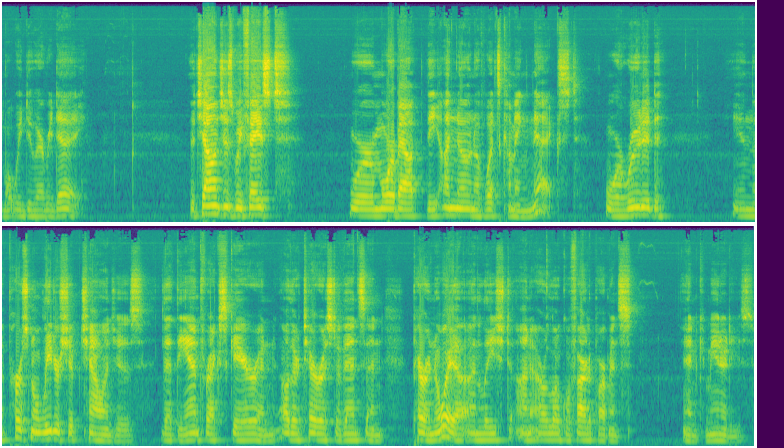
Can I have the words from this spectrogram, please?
what we do every day. The challenges we faced were more about the unknown of what's coming next, or rooted in the personal leadership challenges that the anthrax scare and other terrorist events and paranoia unleashed on our local fire departments and communities.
